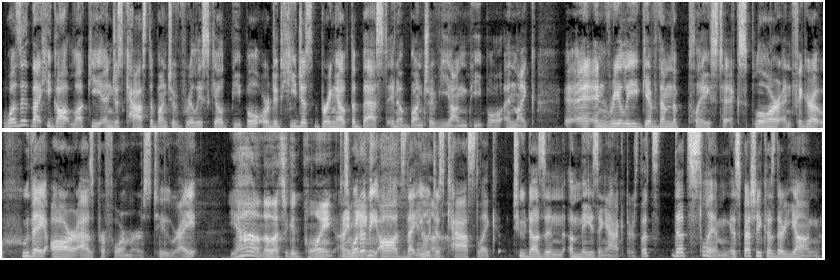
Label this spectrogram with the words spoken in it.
was it that he got lucky and just cast a bunch of really skilled people, or did he just bring out the best in a bunch of young people and like and, really give them the place to explore and figure out who they are as performers too, right? Yeah, no, that's a good point. Because what are the odds that you would just cast like two dozen amazing actors? That's that's slim, especially because they're young.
